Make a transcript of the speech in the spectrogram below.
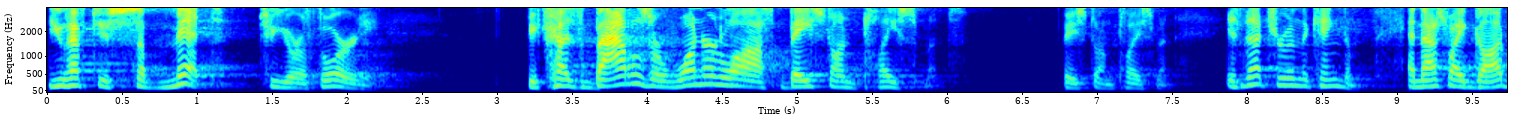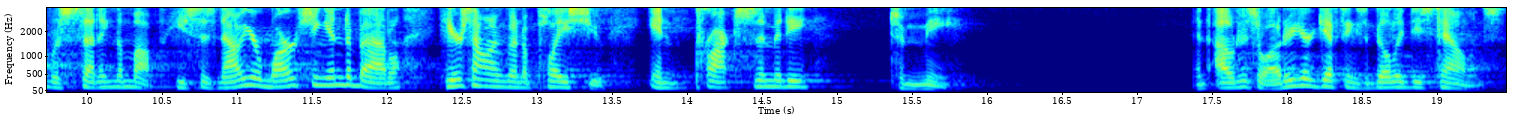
You have to submit to your authority because battles are won or lost based on placement. Based on placement. Isn't that true in the kingdom? And that's why God was setting them up. He says, Now you're marching into battle. Here's how I'm going to place you in proximity to me. And out of, so out of your giftings, abilities, talents,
